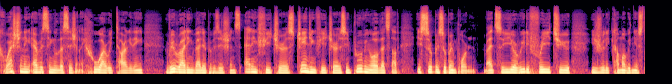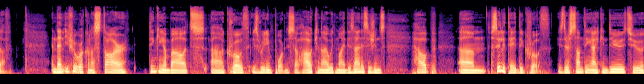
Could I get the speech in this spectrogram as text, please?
questioning every single decision, like who are we targeting, rewriting value propositions, adding features, changing features, improving all of that stuff is super, super important, right? So you're really free to usually come up with new stuff. And then if you work on a star, thinking about uh, growth is really important. So, how can I, with my design decisions, help um, facilitate the growth? Is there something I can do to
